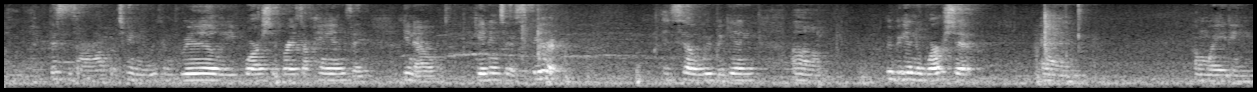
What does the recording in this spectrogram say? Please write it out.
I'm like, this is our opportunity. We can really worship, raise our hands, and, you know, get into the spirit. And so we begin, um, we begin to worship, and I'm waiting.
